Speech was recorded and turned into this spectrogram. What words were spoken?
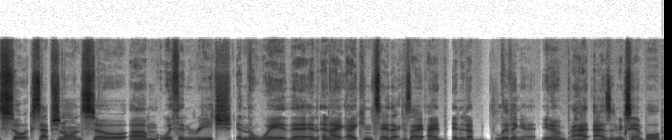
so exceptional and so um, within reach in the way that, and, and I, I can say that because I, I ended up living it, you know, as an example.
